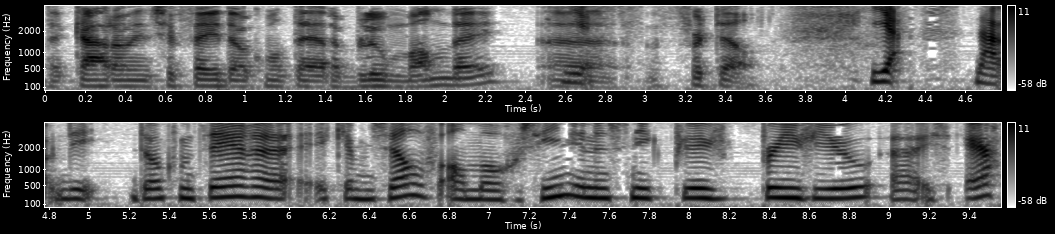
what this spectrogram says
de Caro NCV documentaire Blue Monday. yes. Vertel. Ja, nou, die documentaire, ik heb hem zelf al mogen zien in een sneak preview, uh, is erg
